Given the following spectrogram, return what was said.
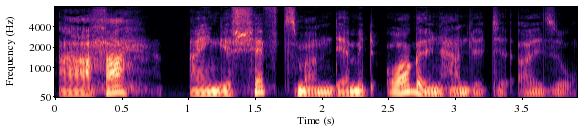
Aha, ein Geschäftsmann, der mit Orgeln handelte, also.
